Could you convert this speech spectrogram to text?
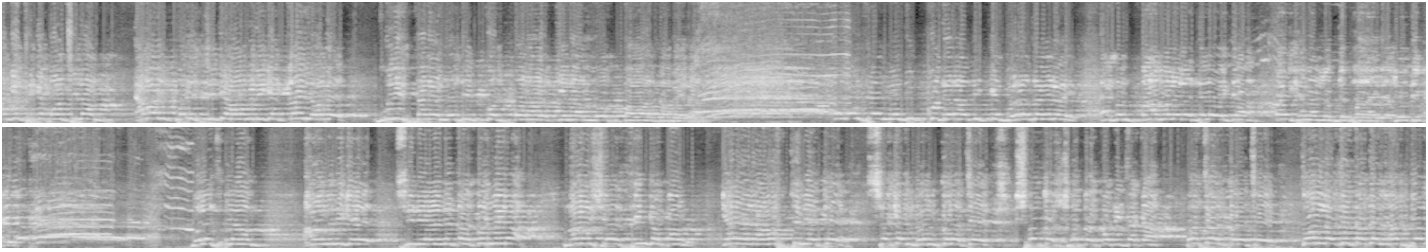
আগে থেকে বলছিলাম, এমন পরিস্থিতি আওয়ামী লীগের তৈরি হবে গুলিস্তানে নদীপ কোট পড়ার কেনার লোক পাওয়া যাবে না। আদিককে ধরা যায় নাই এখন পাগলেরা দিলে ওইটা পায়খানার মধ্যে ফেলাই দেয় বলেছিলাম, আওয়ামী লীগের সিনিয়র নেতা কর্মীরা মালয়েশিয়া, সিঙ্গাপুর, কানাডা, অস্ট্রেলিয়াতে সেকেন্ড হোম করেছে, শত শত কোটি টাকা পাচার করেছে। তোমরা যে তাদের লাঠিয়াল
